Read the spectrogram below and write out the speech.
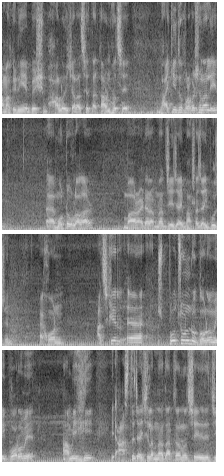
আমাকে নিয়ে বেশ ভালোই চালাচ্ছে। তার কারণ হচ্ছে, ভাই কিন্তু প্রফেশনালি মোটো ব্লগার বা রাইডার আপনার যে যাই ভাষা যাই বোঝেন। এখন আজকের প্রচণ্ড গরম, এই গরমে আমি আসতে চাইছিলাম না, তার কারণ হচ্ছে যে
